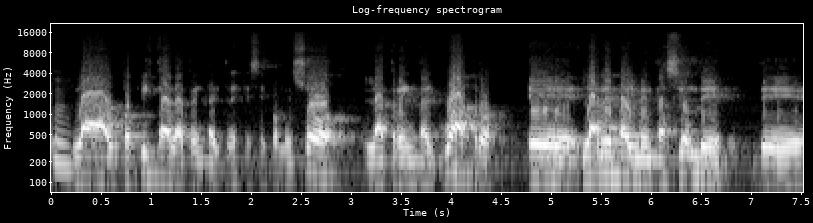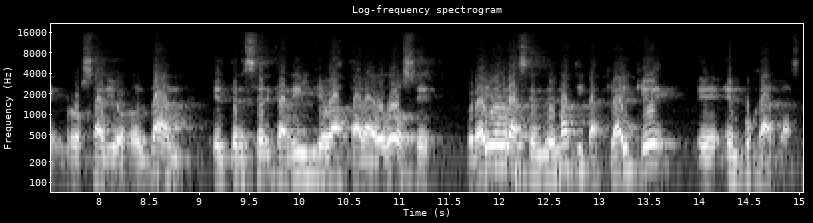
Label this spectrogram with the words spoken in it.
Mm. La autopista de la 33 que se comenzó, la 34, eh, la repavimentación de, Rosario Roldán, el tercer carril que va hasta la O12, pero hay obras emblemáticas que hay que eh, empujarlas.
